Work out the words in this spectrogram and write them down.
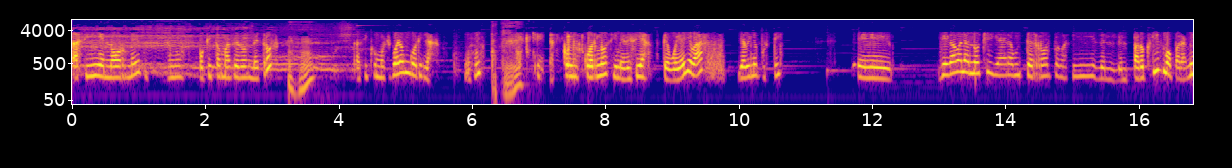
así enorme, unos poquito más de dos metros, así como si fuera un gorila. Ok. eh, así con los cuernos y me decía, te voy a llevar, ya vine por ti. Eh, llegaba la noche y ya era un terror, pero así del, del paroxismo para mí.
